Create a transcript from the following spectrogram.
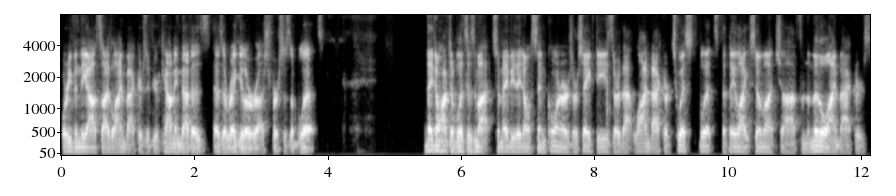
or even the outside linebackers, if you're counting that as, as a regular rush versus a blitz, they don't have to blitz as much. So maybe they don't send corners or safeties or that linebacker twist blitz that they like so much uh, from the middle linebackers.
